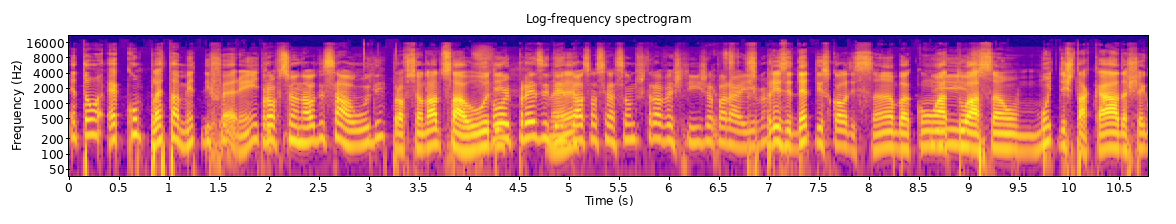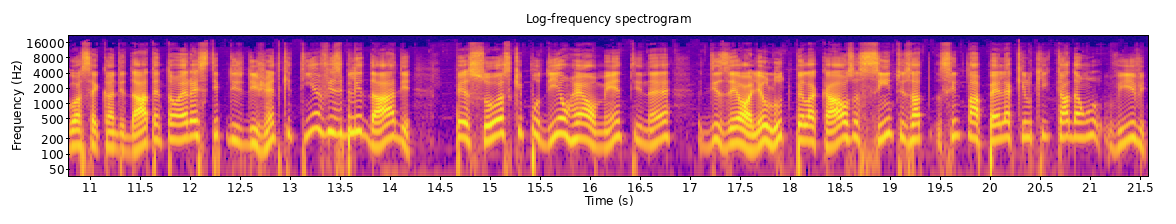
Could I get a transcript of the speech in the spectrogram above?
Então é completamente diferente. Profissional de saúde. Profissional de saúde. Foi presidente né? da Associação dos Travestis da Paraíba. Presidente de escola de samba, com uma atuação muito destacada, chegou a ser candidata. Então era esse tipo de, de gente que tinha visibilidade pessoas que podiam realmente né, dizer, olha, eu luto pela causa, sinto, sinto na pele aquilo que cada um vive.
